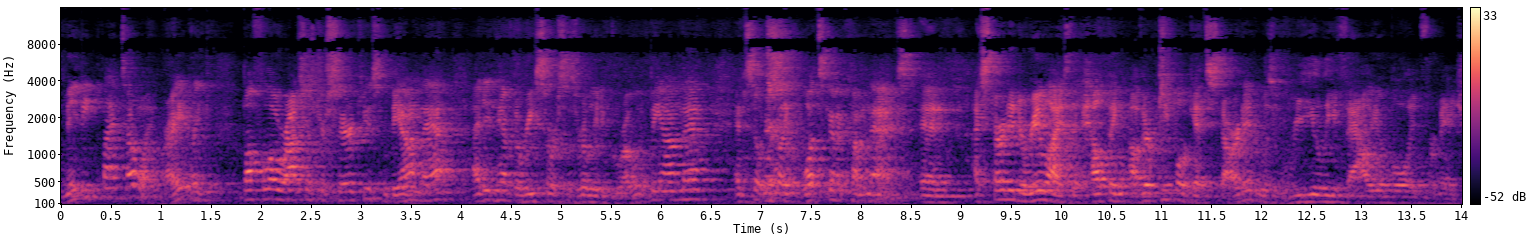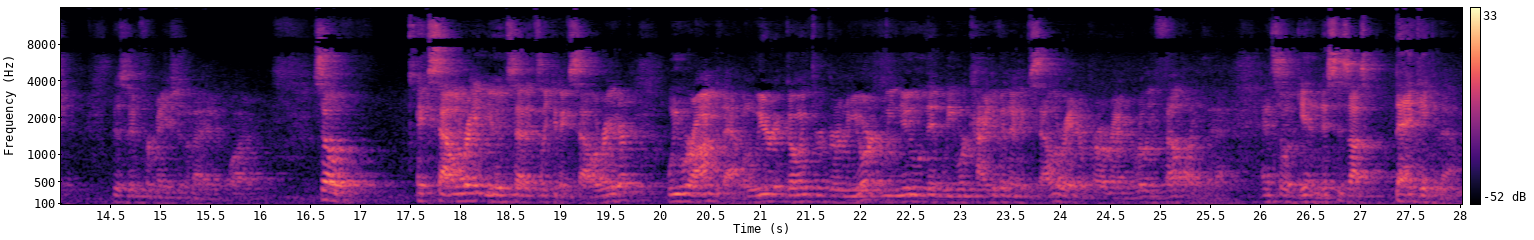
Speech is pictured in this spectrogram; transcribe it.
Maybe plateauing, right? Like Buffalo, Rochester, Syracuse, and beyond that, I didn't have the resources really to grow it beyond that. And so it was like, what's going to come next? And I started to realize that helping other people get started was really valuable information. This information that I had acquired. So accelerate, you had said it's like an accelerator. We were onto that. When we were going through New York, we knew that we were kind of in an accelerator program. It really felt like that. And so again, this is us begging them,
